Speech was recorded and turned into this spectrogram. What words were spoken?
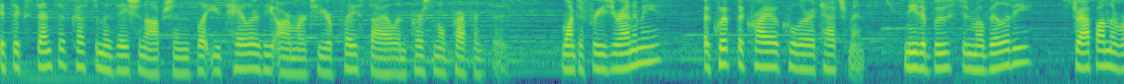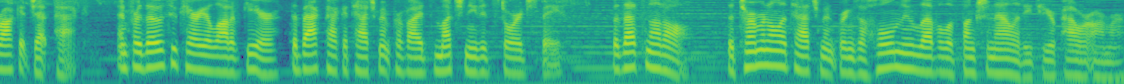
Its extensive customization options let you tailor the armor to your playstyle and personal preferences. Want to freeze your enemies? Equip the cryo cooler attachment. Need a boost in mobility? Strap on the rocket jetpack. And for those who carry a lot of gear, the backpack attachment provides much needed storage space. But that's not all. The terminal attachment brings a whole new level of functionality to your power armor.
